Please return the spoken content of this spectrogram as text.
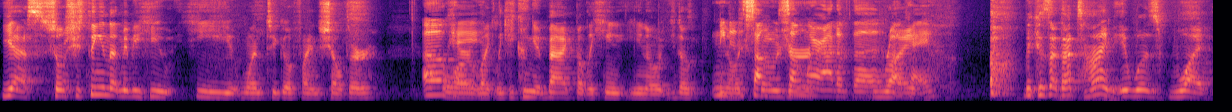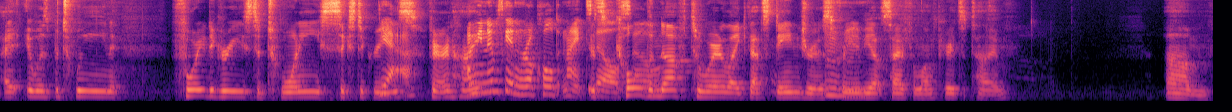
Yes, so she's thinking that maybe he he went to go find shelter, Okay. or like like he couldn't get back, but like he you know he doesn't you needed know some, somewhere out of the Right. okay. because at that time it was what it was between. 40 degrees to 26 degrees Yeah. Fahrenheit. I mean, it was getting real cold at night still. it's cold so- Mm-hmm. enough to where like that's dangerous for you to be outside for long periods of time. Um,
